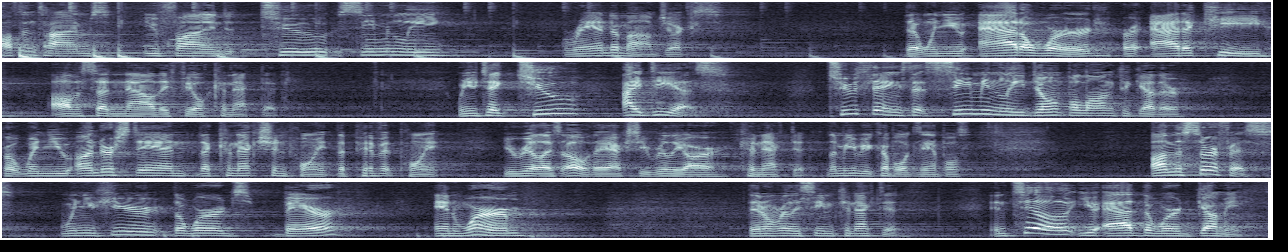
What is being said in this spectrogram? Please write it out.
Oftentimes, you find two seemingly random objects that when you add a word or add a key, all of a sudden now they feel connected. When you take two ideas, two things that seemingly don't belong together, but when you understand the connection point, the pivot point, you realize, oh, they actually really are connected. Let me give you a couple examples. On the surface, when you hear the words bear and worm, they don't really seem connected until you add the word gummy.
